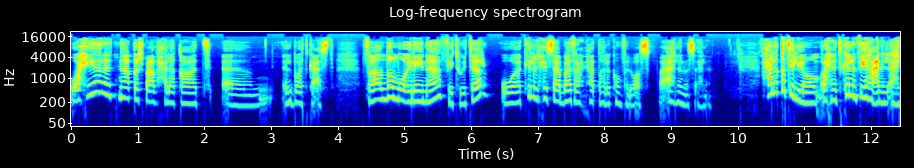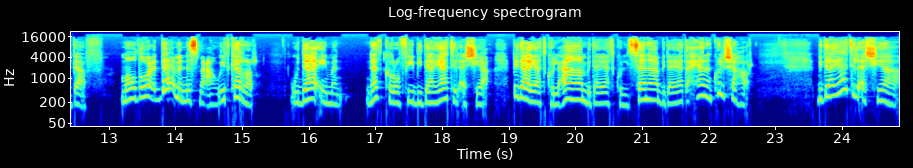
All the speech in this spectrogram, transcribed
وأحيانا نتناقش بعض حلقات البودكاست. فانضموا إلينا في تويتر وكل الحسابات راح نحطها لكم في الوصف. فأهلا وسهلا. حلقة اليوم راح نتكلم فيها عن الأهداف. موضوع دائما نسمعه ويتكرر ودائما نذكره في بدايات الأشياء بدايات كل عام بدايات كل سنة بدايات أحيانا كل شهر. بدايات الأشياء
